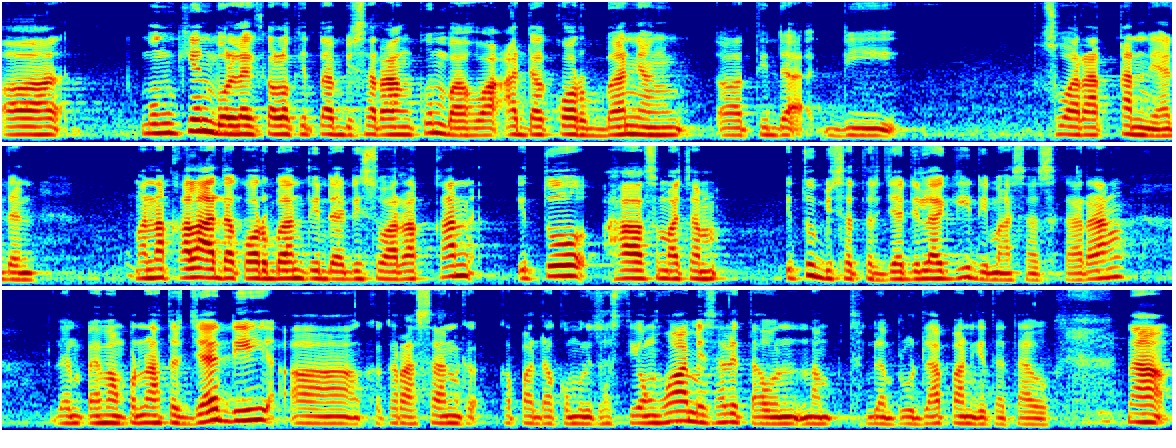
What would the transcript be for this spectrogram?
uh, mungkin boleh kalau kita bisa rangkum bahwa ada korban yang uh, tidak disuarakan ya dan manakala ada korban tidak disuarakan itu hal semacam itu bisa terjadi lagi di masa sekarang dan memang pernah terjadi uh, kekerasan ke, kepada komunitas Tionghoa misalnya tahun 98 kita tahu. Nah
